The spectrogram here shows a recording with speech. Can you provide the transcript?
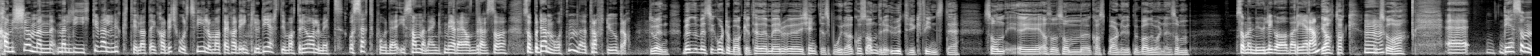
kanskje, men, men, likevel nok til at jeg hadde ikke vært tvil om at jeg hadde inkludert i materialet mitt og sett på det i sammenheng med de andre. Så, så på den måten eh, traff det jo bra. Du verden. Men hvis vi går tilbake til det mer kjente sporet, hvilke andre uttrykk finnes det sånn, altså, som 'kast barnet ut med badevannet'? Som, som er mulig å variere? Ja, takk. Takk skal du ha. Eh, det som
